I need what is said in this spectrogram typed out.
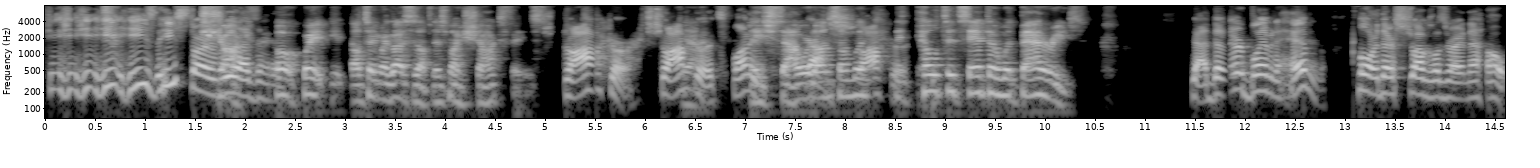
He he, he he's he's started Shock. realizing it. Oh wait, I'll take my glasses off. There's my shocked face. Shocker, shocker! Yeah. It's funny. They soured Yeah, on someone. shocker. They pelted Santa with batteries. Yeah, they're blaming him for their struggles right now,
